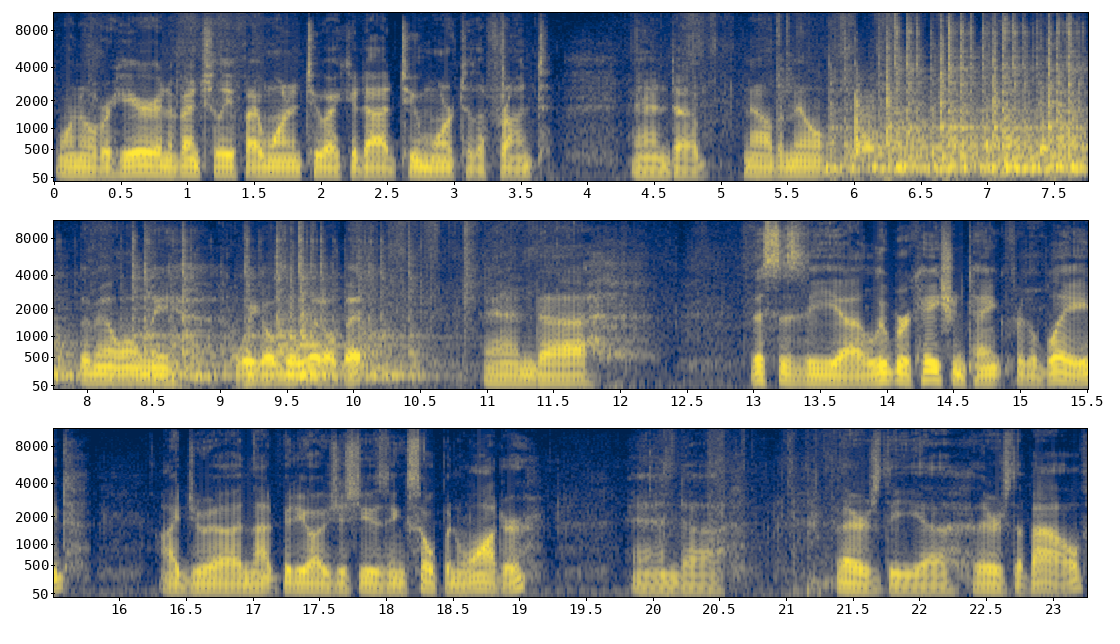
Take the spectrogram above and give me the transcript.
one over here. And eventually if I wanted to I could add two more to the front and uh, now the mill the mill only wiggles a little bit. And uh, this is the uh, lubrication tank for the blade. I drew uh, in that video I was just using soap and water. And uh, there's the uh, there's the valve.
